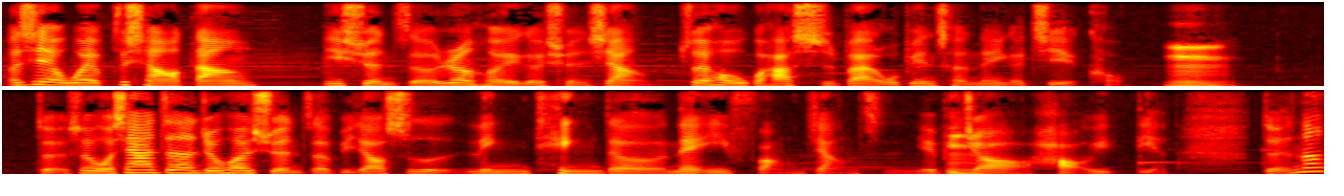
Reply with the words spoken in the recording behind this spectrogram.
而且我也不想要当你选择任何一个选项，最后如果他失败了，我变成那个借口，嗯。对，所以我现在真的就会选择比较是聆听的那一方，这样子也比较好一点。嗯、对，那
